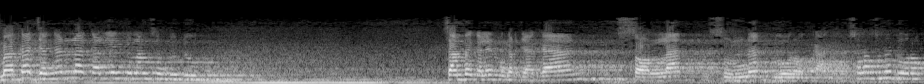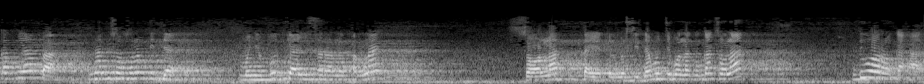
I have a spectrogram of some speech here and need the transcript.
maka janganlah kalian itu langsung duduk sampai kalian mengerjakan sholat sunnah dua rakaat. Sholat sunnah dua rakaatnya apa? Nabi SAW tidak menyebutkan secara letterlek sholat tayatul masjid, namun cuma lakukan sholat dua rakaat.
